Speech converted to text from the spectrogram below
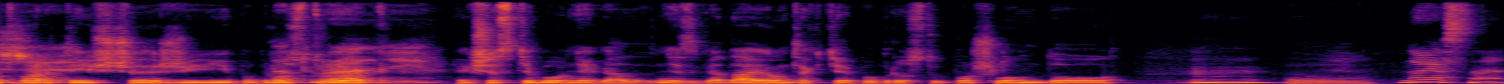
szczerzy, otwarty i szczerzy i po prostu jak, naturalni. jak się z tobą nie, nie zgadają, tak cię po prostu poszlą do... Mhm. E, No jasne.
